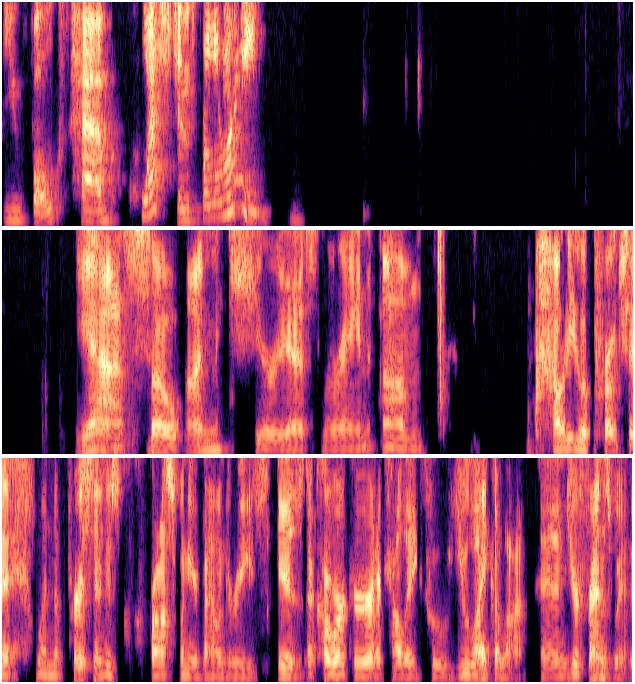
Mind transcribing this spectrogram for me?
you folks have questions for Lorraine? Yeah, so I'm curious, Lorraine. Um, how do you approach it when the person who's crossed one of your boundaries is a coworker and a colleague who you like a lot and you're friends with,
